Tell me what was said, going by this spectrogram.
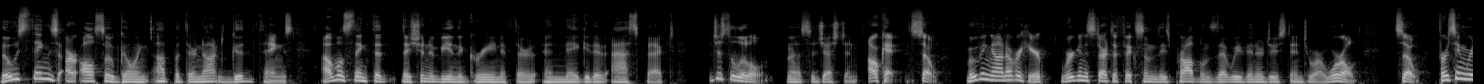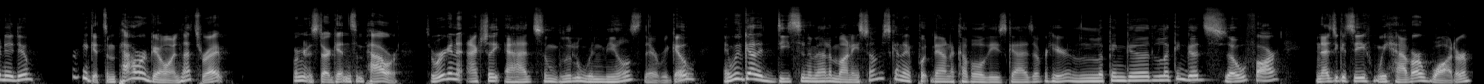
those things are also going up, but they're not good things. I almost think that they shouldn't be in the green if they're a negative aspect. Just a little uh, suggestion. Okay, so moving on over here, we're going to start to fix some of these problems that we've introduced into our world. So first thing we're going to do, we're going to get some power going. That's right. We're going to start getting some power. So we're going to actually add some little windmills. There we go. And we've got a decent amount of money. So I'm just going to put down a couple of these guys over here. Looking good, looking good so far. And as you can see, we have our water.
